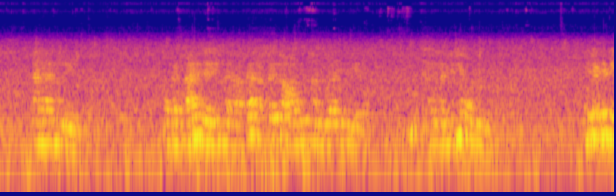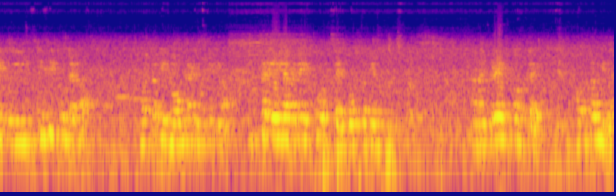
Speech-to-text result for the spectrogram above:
అనడానికి లేదు ఒకసారి జరిగిన తర్వాత అక్కడితో ఆగుతుంది అనుకోవడానికి లేదు. అది కంటిన్యూ అవుతుంది. ఎందుకంటే నేను ఈ సీసీ ఫుటర్లో మొత్తం ఈ మౌండా డిస్ట్రిక్ట్లో ఇక్కడ ఏరియాలోనే ఎక్కువ వస్తాయి పోస్ట్ కేసు ఇక్కడే ఎక్కువ వస్తాయి. మొత్తం మీద.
